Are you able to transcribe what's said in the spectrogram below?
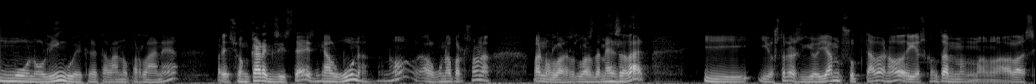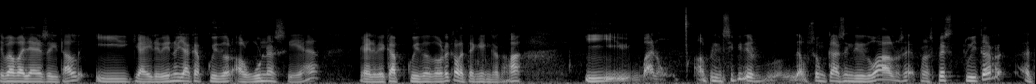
monolingüe catalanoparlant, eh? Per això encara existeix, n'hi ha alguna, no? Alguna persona, bueno, les, les de més edat. I, I, ostres, jo ja em sobtava, no?, de dir, escolta, a la seva bellesa i tal, i gairebé no hi ha cap cuidadora, algunes sí, eh? Gairebé cap cuidadora que la tingui en català. I, bueno, al principi dius, deu ser un cas individual, no sé, però després Twitter et,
